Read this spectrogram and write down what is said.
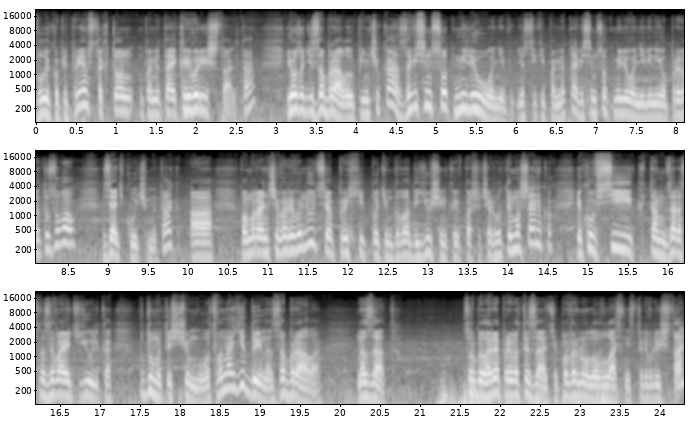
великого підприємства, хто пам'ятає Криворіжсталь. Та? Його тоді забрали у Пінчука за 800 мільйонів. Я стільки пам'ятаю, 800 мільйонів він його приватизував, взять кучми. Так? А помаранчева революція, прихід потім до влади Ющенка і в першу чергу Тимошенко, яку всі там зараз називають Юлька. Вдумайтесь чому? От вона єдина забрала назад зробила реприватизацію, повернула у власність Криворіжсталь,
